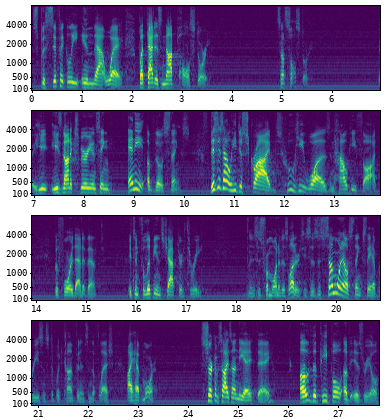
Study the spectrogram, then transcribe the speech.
specifically in that way. But that is not Paul's story. It's not Saul's story. He, he's not experiencing any of those things. This is how he describes who he was and how he thought before that event. It's in Philippians chapter 3. And this is from one of his letters. He says, If someone else thinks they have reasons to put confidence in the flesh, I have more. Circumcised on the eighth day, of the people of Israel,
